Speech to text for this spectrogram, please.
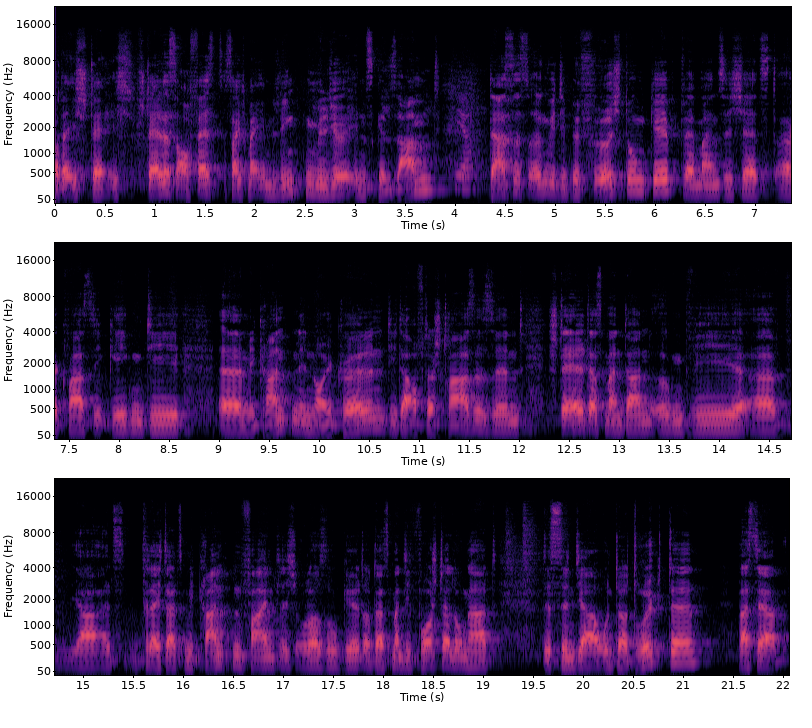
oder ich stelle stell das auch fest, sag ich mal, im linken Milieu insgesamt, ja. dass es irgendwie die Befürchtung gibt, wenn man sich jetzt äh, quasi gegen die äh, Migranten in Neukölln, die da auf der Straße sind, stellt, dass man dann irgendwie äh, ja, als, vielleicht als migrantenfeindlich oder so gilt oder dass man die Vorstellung hat, das sind ja Unterdrückte, was ja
